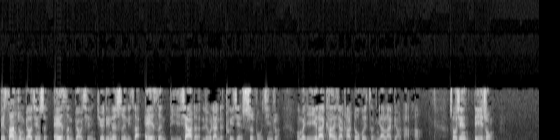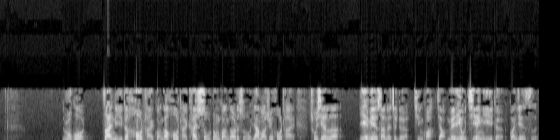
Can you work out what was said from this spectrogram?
第三种标签是 ASIN 标签，决定的是你在 ASIN 底下的流量的推荐是否精准。我们一一来看一下，它都会怎样来表达啊？首先，第一种，如果在你的后台广告后台开手动广告的时候，亚马逊后台出现了。页面上的这个情况叫没有建议的关键词，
